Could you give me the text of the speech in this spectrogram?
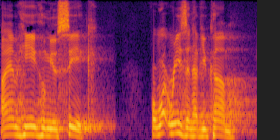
I am he whom you seek. For what reason have you come?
